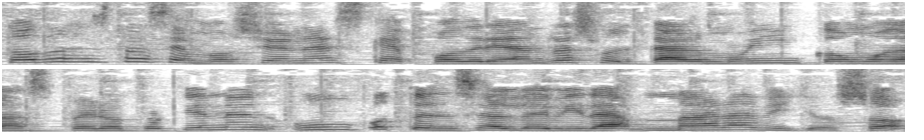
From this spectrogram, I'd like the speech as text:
todas estas emociones que podrían resultar muy incómodas, pero que tienen un potencial de vida maravilloso,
